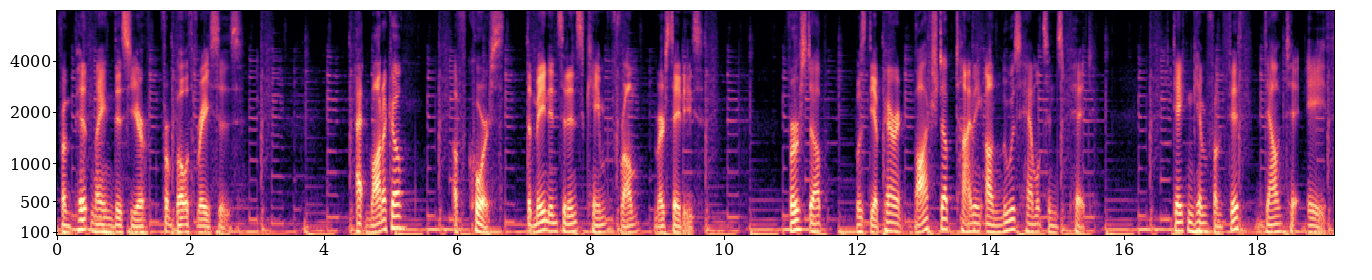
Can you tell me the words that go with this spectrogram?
from pit lane this year for both races. At Monaco, of course, the main incidents came from Mercedes. First up was the apparent botched up timing on Lewis Hamilton's pit, taking him from 5th down to 8th.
